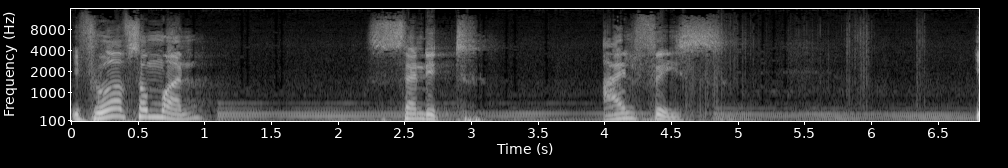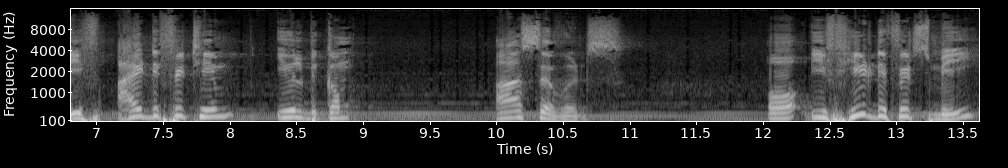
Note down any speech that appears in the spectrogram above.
If you have someone, send it. I'll face. If I defeat him, he will become our servants. Or if he defeats me,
